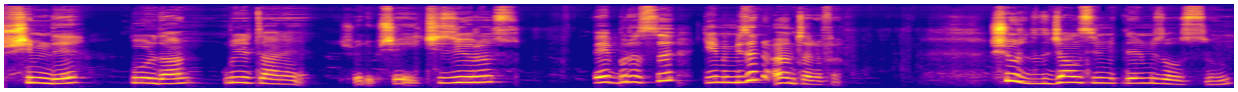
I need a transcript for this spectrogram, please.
Şimdi buradan bir tane şöyle bir şey çiziyoruz. Ve burası gemimizin ön tarafı. Şurada da can sirmitlerimiz olsun.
